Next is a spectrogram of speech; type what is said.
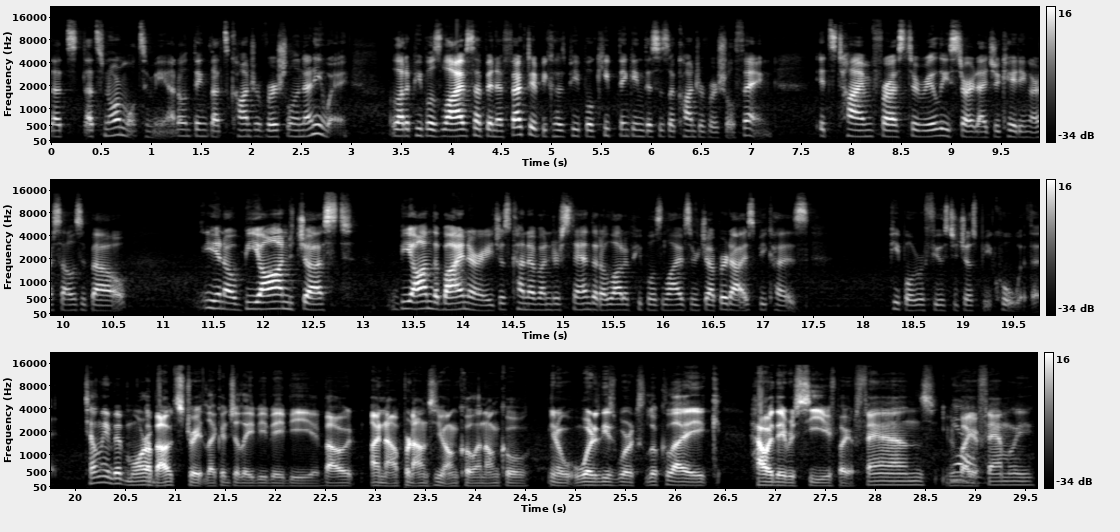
that's that's normal to me. I don't think that's controversial in any way. a lot of people's lives have been affected because people keep thinking this is a controversial thing. It's time for us to really start educating ourselves about, you know, beyond just beyond the binary, just kind of understand that a lot of people's lives are jeopardized because people refuse to just be cool with it. Tell me a bit more about Straight Like a Jalebi Baby, about I now pronounce you uncle and uncle. You know, what do these works look like? How are they received by your fans, even yeah. by your family?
